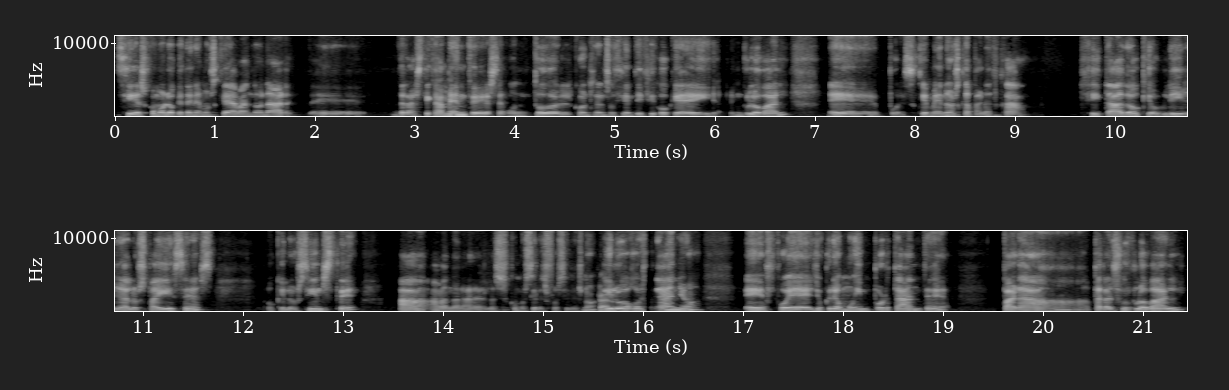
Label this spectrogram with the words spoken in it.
si es como lo que tenemos que abandonar eh, drásticamente, según todo el consenso científico que hay global, eh, pues que menos que aparezca citado, que obligue a los países o que los inste a abandonar los combustibles fósiles. ¿no? Claro. Y luego este año eh, fue, yo creo, muy importante para, para el sur global,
